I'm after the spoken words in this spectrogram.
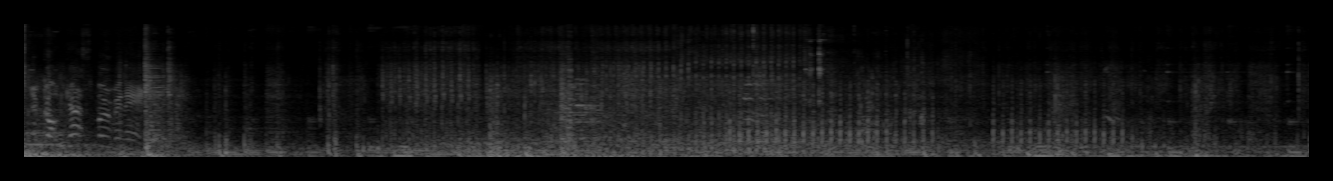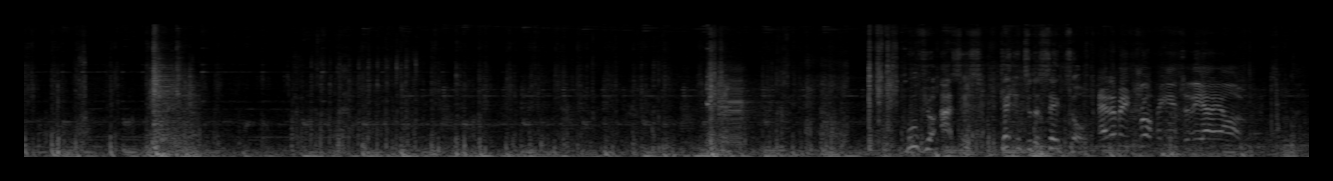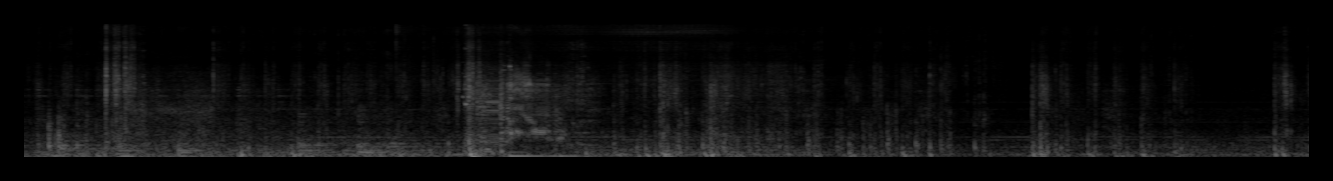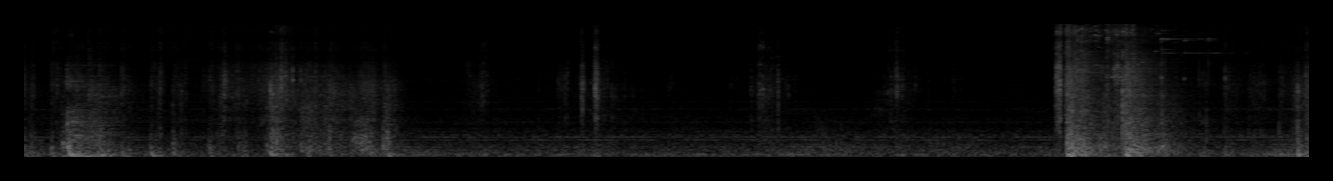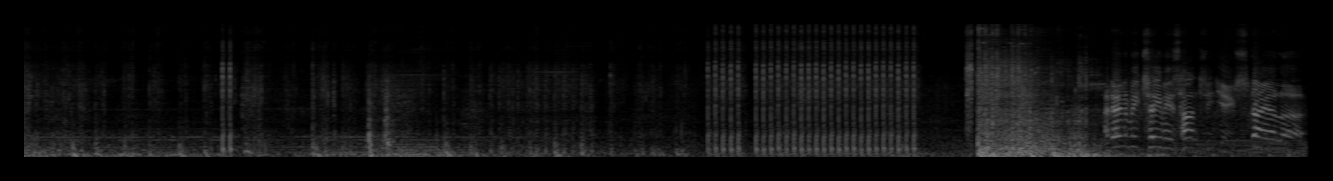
You've got gas moving in. Move your asses. Get into the safe zone. Enemy dropping into the AO. Enemy team is hunting you. Stay alert.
